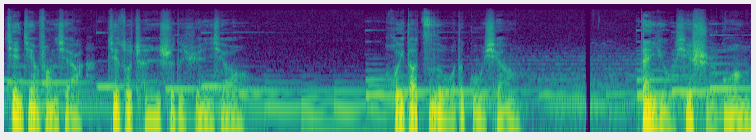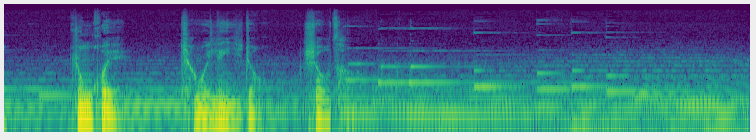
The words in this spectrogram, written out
渐渐放下这座城市的喧嚣，回到自我的故乡。但有些时光，终会成为另一种收藏。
